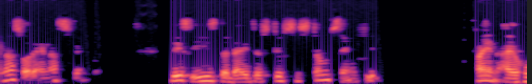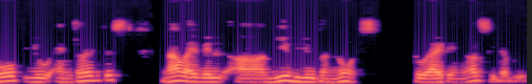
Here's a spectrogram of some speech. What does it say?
anus or anus sphincter. This is the digestive system simply. Fine, I hope you enjoyed this. Now I will uh, give you the notes to write in your CW.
